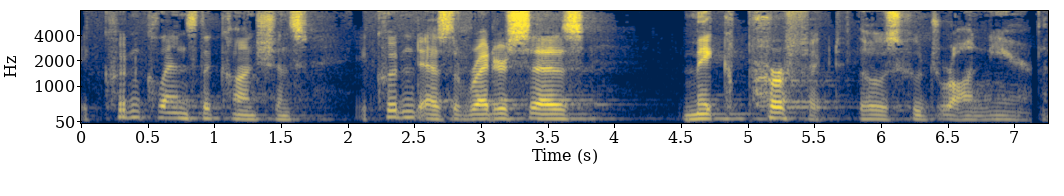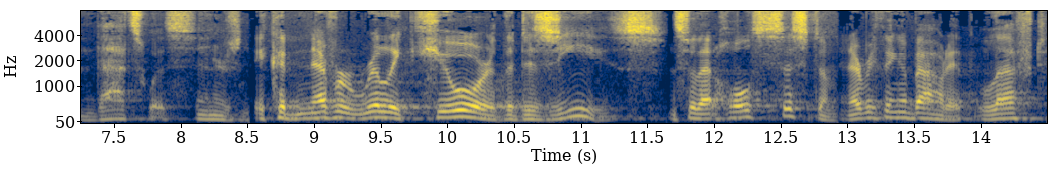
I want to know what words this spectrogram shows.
It couldn't cleanse the conscience. It couldn't, as the writer says, make perfect those who draw near. And that's what sinners need. It could never really cure the disease. And so that whole system and everything about it left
